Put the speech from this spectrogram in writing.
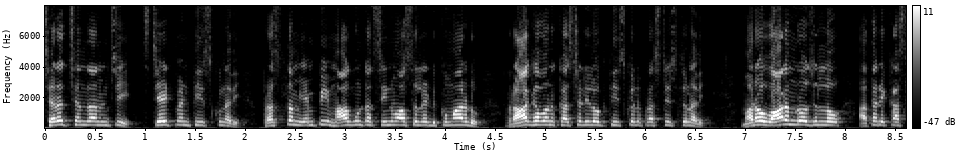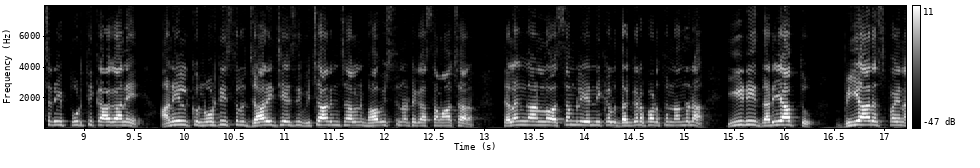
శరత్ చంద్ర నుంచి స్టేట్మెంట్ తీసుకున్నది. ప్రస్తుతం ఎంపీ మాగుంట శ్రీనివాసులరెడ్డి కుమారుడు రాఘవను కస్టడీలోకి తీసుకుని ప్రశ్నిస్తున్నది. మరో వారం రోజుల్లో అతడి కస్టడీ పూర్తి కాగానే అనిల్కు నోటీసులు జారీ చేసి విచారించాలని భావిస్తున్నట్టుగా సమాచారం. తెలంగాణలో అసెంబ్లీ ఎన్నికలు దగ్గర పడుతున్నందున ఈడీ దర్యాప్తు బీఆర్ఎస్ పైన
